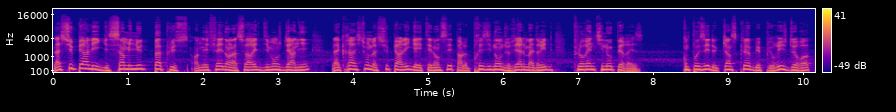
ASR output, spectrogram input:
La Super League, 5 minutes pas plus. En effet, dans la soirée de dimanche dernier, la création de la Super League a été lancée par le président du Real Madrid, Florentino Pérez. Composée de 15 clubs les plus riches d'Europe,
